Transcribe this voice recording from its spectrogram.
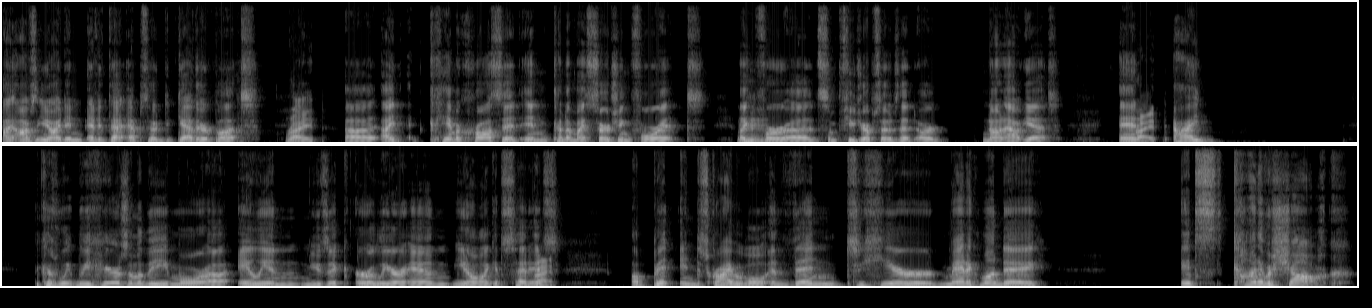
I obviously, you know, I didn't edit that episode together, but Right. uh, I came across it in kind of my searching for it, like Mhm. for uh, some future episodes that are not out yet, and Right. I because we we hear some of the more uh, alien music earlier, and you know, like it said, it's Right. A bit indescribable, and then to hear Manic Monday, it's kind of a shock.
